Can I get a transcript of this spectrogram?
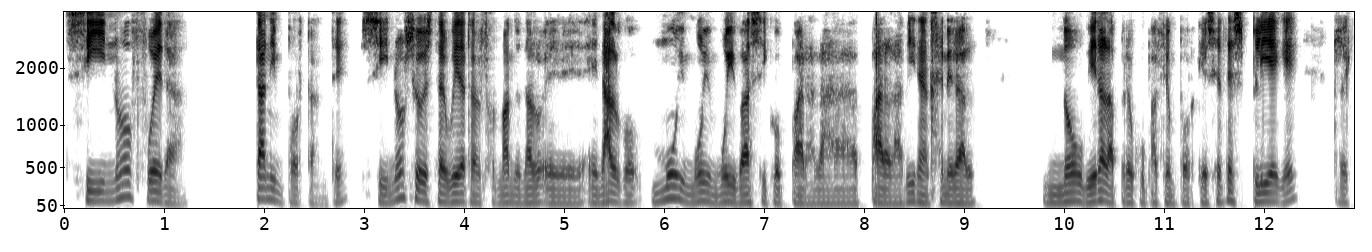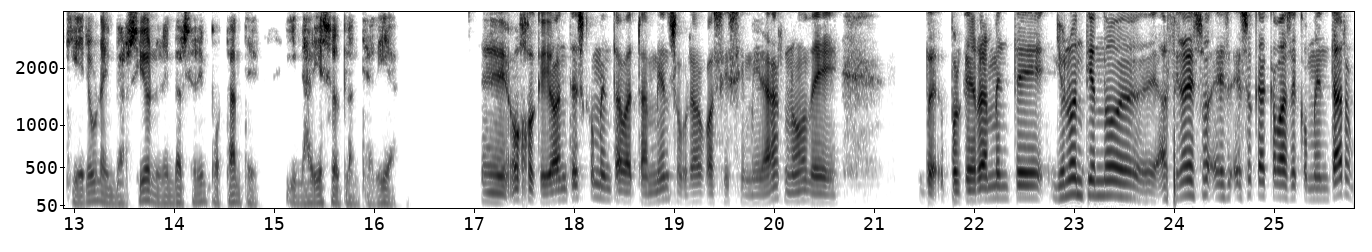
Si no fuera tan importante, si no se estuviera transformando en algo, eh, en algo muy, muy, muy básico para la, para la vida en general, no hubiera la preocupación porque ese despliegue requiere una inversión, una inversión importante y nadie se lo plantearía. Eh, ojo, que yo antes comentaba también sobre algo así similar, ¿no? De porque realmente yo no entiendo, eh, al final eso, eso que acabas de comentar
